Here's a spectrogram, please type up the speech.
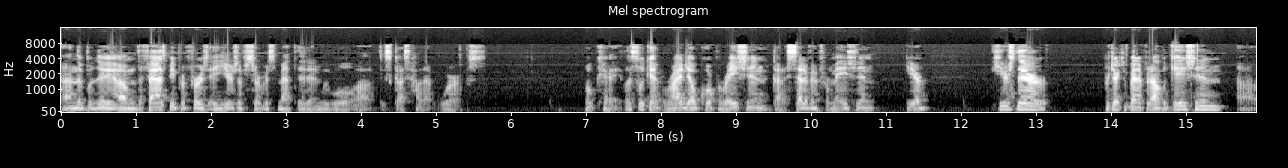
and the the, um, the FASB prefers a years of service method, and we will uh, discuss how that works. Okay, let's look at Rydell Corporation. Got a set of information here. Here's their projected benefit obligation uh,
